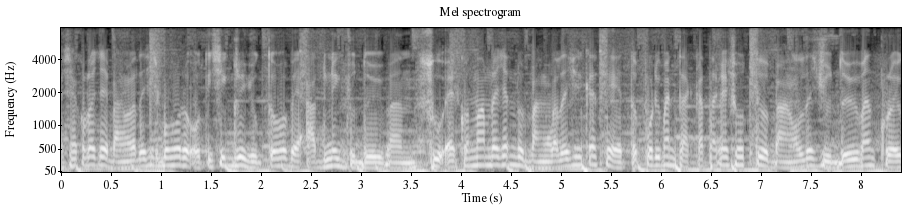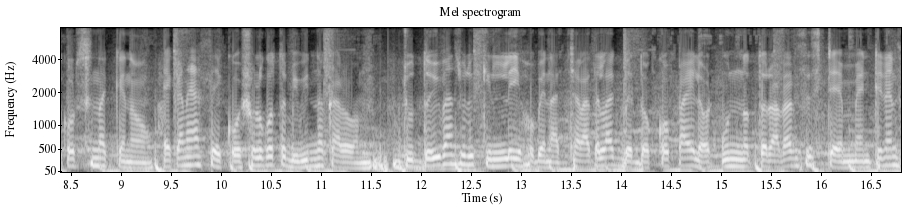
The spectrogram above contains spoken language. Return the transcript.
আশা করা যায় বাংলাদেশের বহরে অতি শীঘ্রই যুক্ত হবে আধুনিক যুদ্ধ বিমান সু এখন আমরা জানব বাংলাদেশের কাছে এত পরিমাণ টাকা থাকা সত্ত্বেও বাংলাদেশ যুদ্ধ বিমান ক্রয় করছে না কেন? এখানে আছে কৌশলগত বিভিন্ন কারণ। যুদ্ধ বিমান শুধু কিনলেই হবে না, চালাতে লাগবে দক্ষ পাইলট, উন্নত রাডার সিস্টেম মেনটেন্যান্স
